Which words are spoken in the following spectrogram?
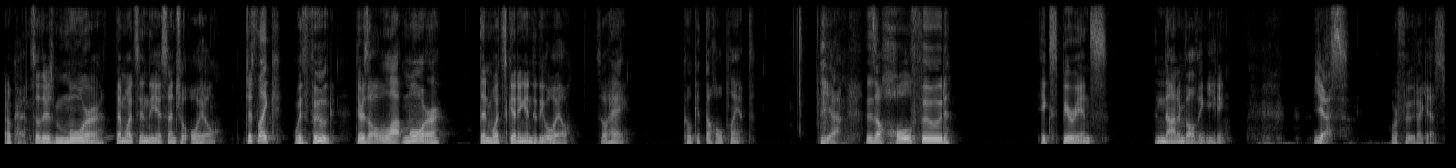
Okay. So there's more than what's in the essential oil. Just like with food, there's a lot more than what's getting into the oil. So hey, go get the whole plant. Yeah. There's a whole food experience not involving eating. Yes. or food, I guess.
